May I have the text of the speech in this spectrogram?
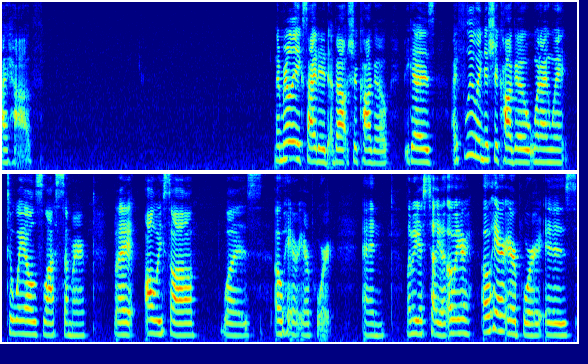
I have. I'm really excited about Chicago because I flew into Chicago when I went to Wales last summer, but all we saw was O'Hare Airport. And let me just tell you, O'Hare, O'Hare Airport is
